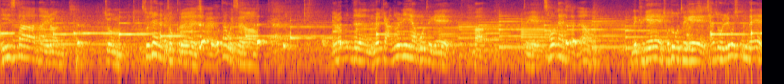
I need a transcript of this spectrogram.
인스타나 이런 좀 소셜 네트워크를 잘 못하고 있어요 여러분들은 왜 이렇게 안 올리냐고 되게 막 되게 서운해 하시잖아요. 근데 그게 저도 되게 자주 올리고 싶은데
